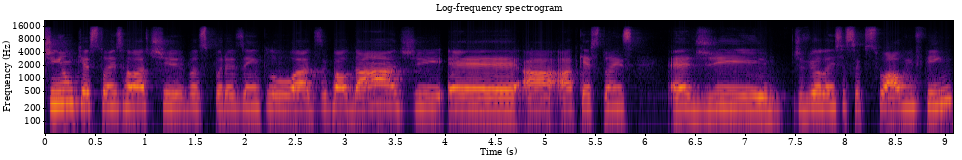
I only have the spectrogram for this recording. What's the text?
tinham questões relativas, por exemplo, à desigualdade, é, a, a, questões é, de, de violência sexual, enfim.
